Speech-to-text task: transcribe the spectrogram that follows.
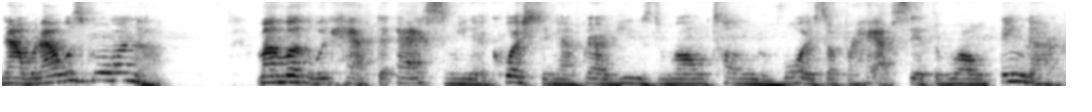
Now, when I was growing up, my mother would have to ask me that question after I've used the wrong tone of voice or perhaps said the wrong thing to her.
